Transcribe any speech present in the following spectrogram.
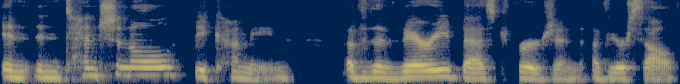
an intentional becoming of the very best version of yourself.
